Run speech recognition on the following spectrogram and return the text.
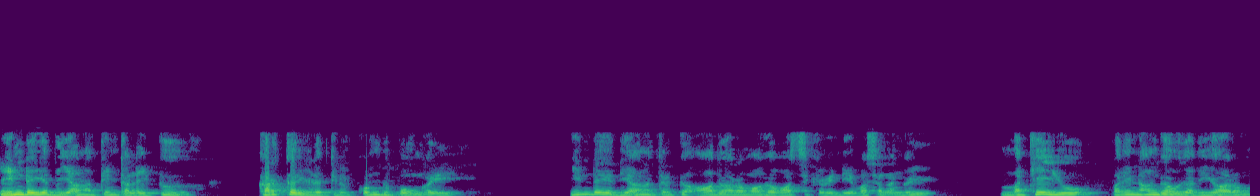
இன்றைய தியானத்தின் தலைப்பு கர்த்தர் இடத்தில் கொண்டு போங்கள். இன்றைய தியானத்திற்கு ஆதாரமாக வாசிக்க வேண்டிய வசனங்கள் மத்தியு பதினான்காவது அதிகாரம்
